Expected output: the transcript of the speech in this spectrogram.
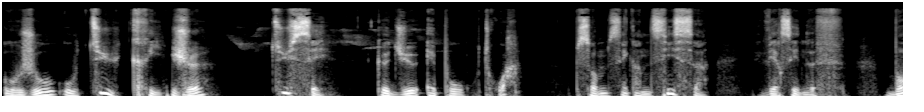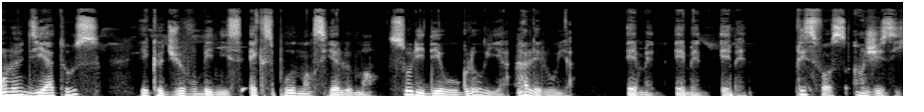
au jour où tu cries je, tu sais que Dieu est pour toi. Psaume 56, verset 9. Bon lundi à tous et que Dieu vous bénisse exponentiellement. Solideo Gloria. Alléluia. Amen, Amen, Amen. Plus force en Jésus.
